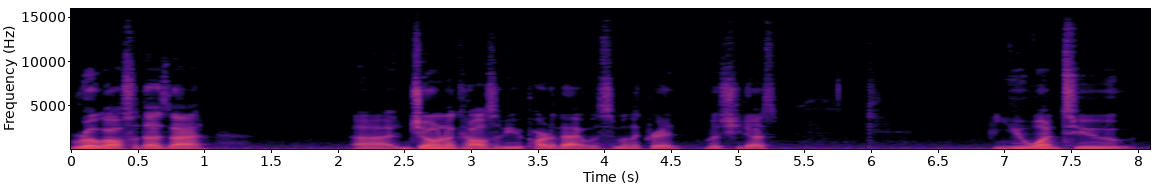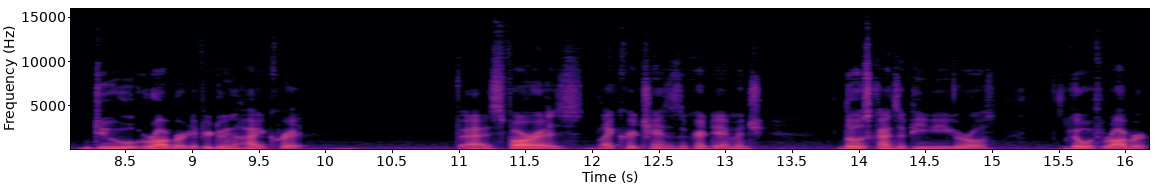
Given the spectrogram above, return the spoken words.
Rogue also does that. Uh, Jonah could also be part of that with some of the crit, what she does. You want to do Robert if you're doing a high crit, as far as like crit chances and crit damage those kinds of PvE girls, go with Robert.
